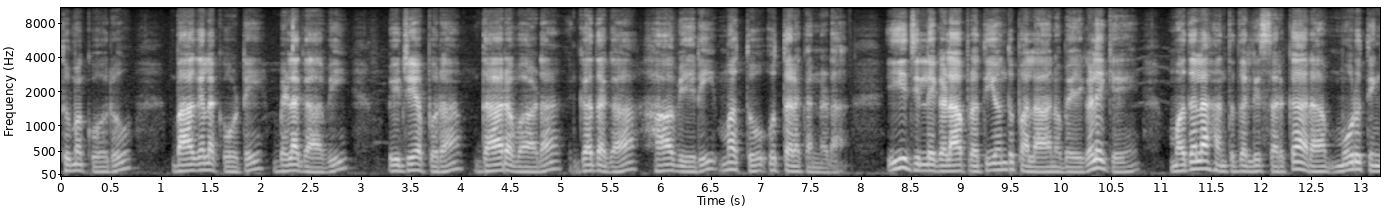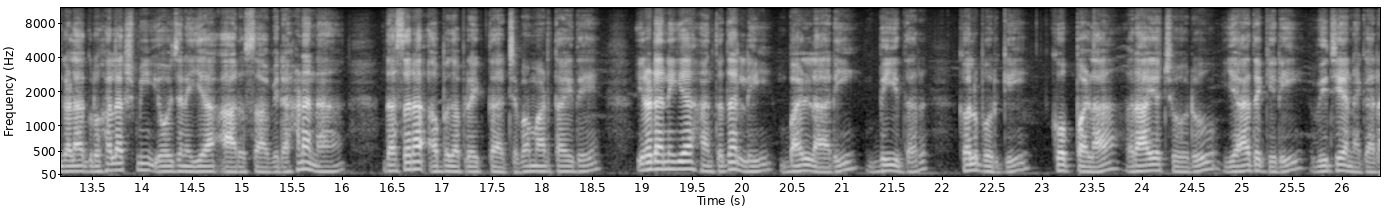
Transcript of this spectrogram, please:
ತುಮಕೂರು, ಬಾಗಲಕೋಟೆ, ಬೆಳಗಾವಿ, ವಿಜಯಪುರ, ಧಾರವಾಡ, ಗದಗ, ಹಾವೇರಿ ಮತ್ತು ಉತ್ತರ ಕನ್ನಡ. ಈ ಜಿಲ್ಲೆಗಳ ಪ್ರತಿಯೊಂದು ಫಲಾನುಭವಿಗಳಿಗೆ ಮೊದಲ ಹಂತದಲ್ಲಿ ಸರ್ಕಾರ ಮೂರು ತಿಂಗಳ ಗೃಹಲಕ್ಷ್ಮಿ ಯೋಜನೆಯ ಆರು ಸಾವಿರ ಹಣನ ದಸರಾ ಹಬ್ಬದ ಪ್ರಯುಕ್ತ ಜಮಾ ಮಾಡ್ತಾ ಇದೆ. ಎರಡನೆಯ ಹಂತದಲ್ಲಿ ಬಳ್ಳಾರಿ, ಬೀದರ್, ಕಲಬುರಗಿ, ಕೊಪ್ಪಳ, ರಾಯಚೂರು, ಯಾದಗಿರಿ, ವಿಜಯನಗರ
